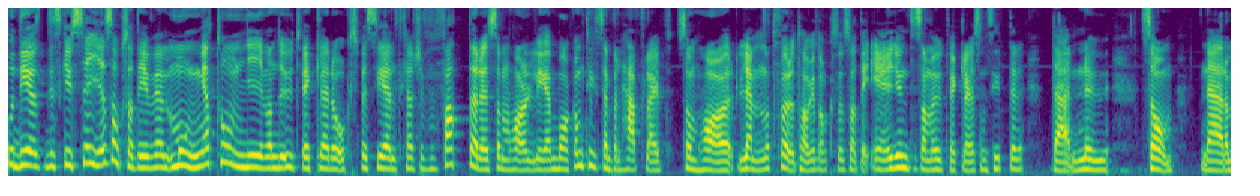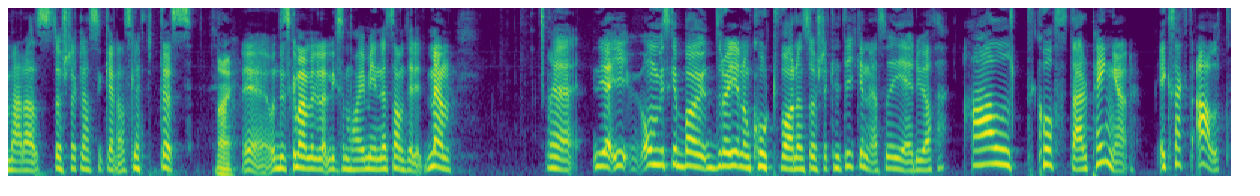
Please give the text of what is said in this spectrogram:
och det, det ska ju sägas också att det är många tongivande utvecklare och speciellt kanske författare som har legat bakom till exempel Half-Life som har lämnat företaget också, så att det är ju inte samma utvecklare som sitter där nu som när de här största klassikerna släpptes. Nej. Eh, och det ska man väl liksom ha i minnet samtidigt. Men eh, ja, Eh, om vi ska bara dra igenom kort vad den största kritiken är så är det ju att allt kostar pengar. Exakt allt.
